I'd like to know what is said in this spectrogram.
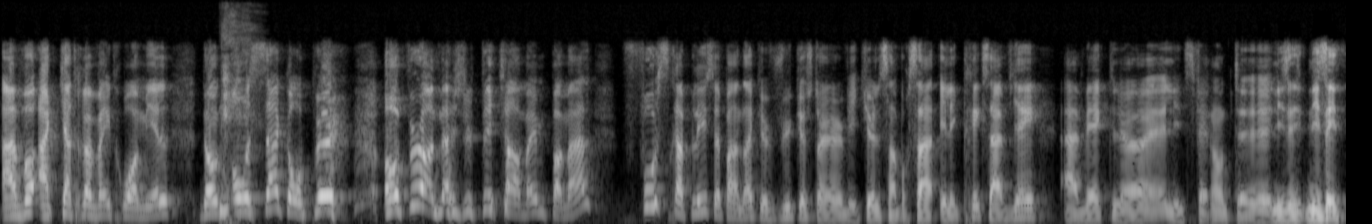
va à 83 000. Donc on sent qu'on peut, on peut en ajouter quand même pas mal. Faut se rappeler cependant que vu que c'est un véhicule 100% électrique, ça vient avec là, euh, les différentes euh, les, les,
